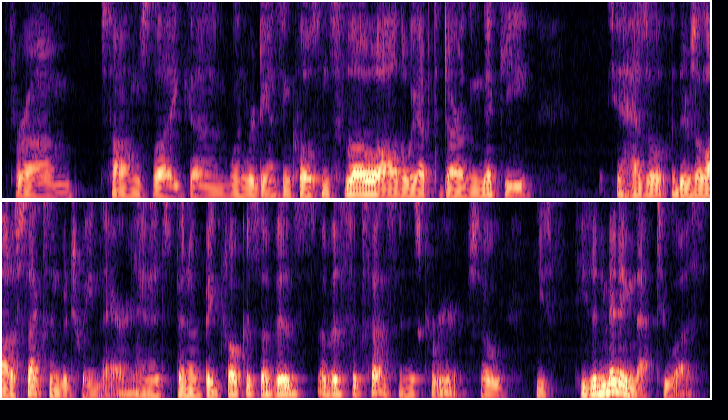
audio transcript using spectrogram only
from songs like uh, when we're dancing close and slow all the way up to darling nikki has a there's a lot of sex in between there, and it's been a big focus of his of his success in his career. So he's he's admitting that to us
